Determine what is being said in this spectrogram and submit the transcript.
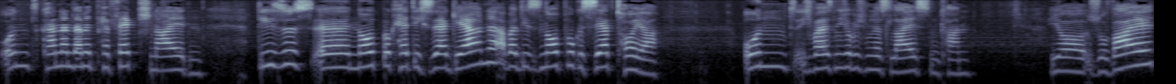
und kann dann damit perfekt schneiden. Dieses äh, Notebook hätte ich sehr gerne, aber dieses Notebook ist sehr teuer. Und ich weiß nicht, ob ich mir das leisten kann. Ja, soweit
